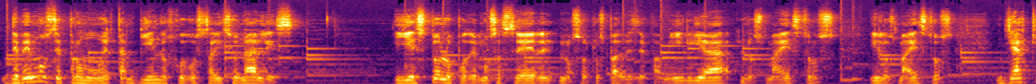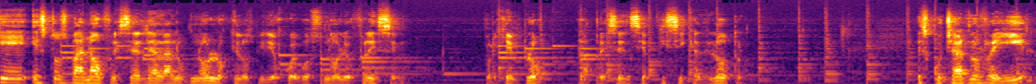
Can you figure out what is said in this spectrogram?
debemos de promover también los juegos tradicionales. Y esto lo podemos hacer nosotros padres de familia, los maestros y los maestros, ya que estos van a ofrecerle al alumno lo que los videojuegos no le ofrecen. Por ejemplo, la presencia física del otro. Escucharlos reír,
